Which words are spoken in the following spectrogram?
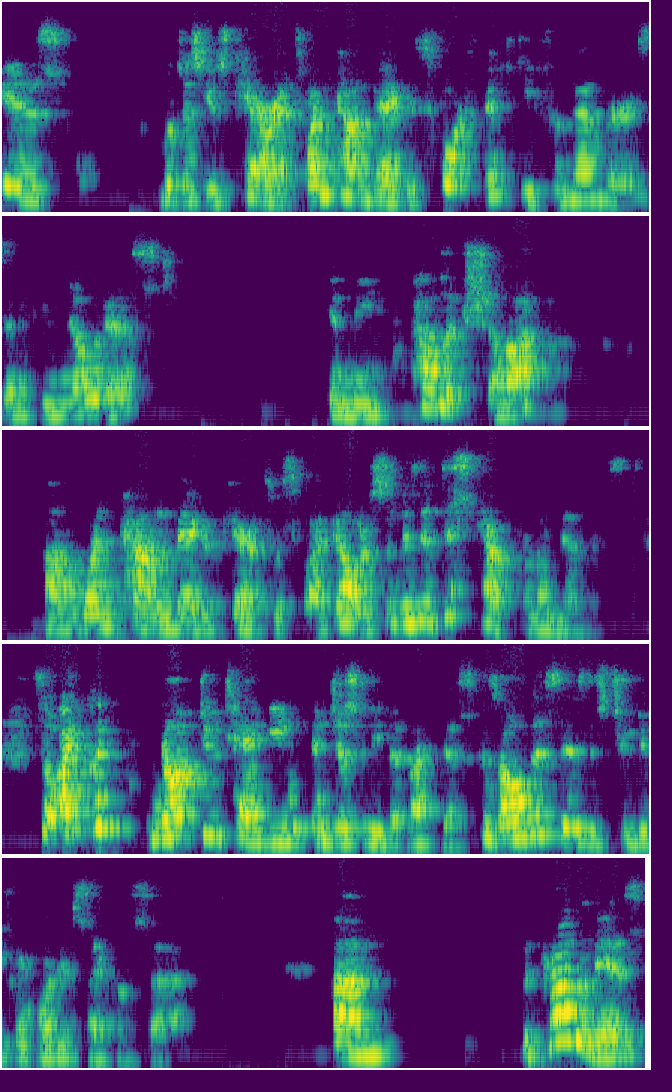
is, we'll just use carrots. One pound bag is 4.50 for members, and if you noticed, in the public shop, uh, one pound bag of carrots was five dollars. So there's a discount for my members. So I could not do tagging and just leave it like this, because all this is is two different order cycles set up. Um, the problem is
